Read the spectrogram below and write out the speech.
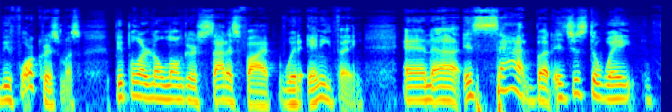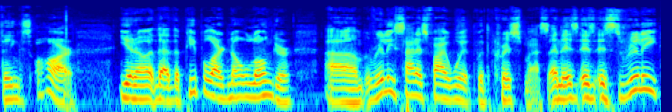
before christmas people are no longer satisfied with anything. And uh, it's sad, but it's just the way things are. You know, that the people are no longer um, really satisfied with, with Christmas. And it's, it's, it's really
